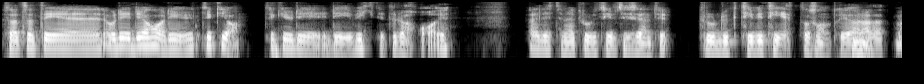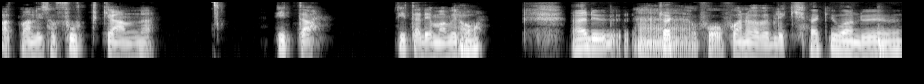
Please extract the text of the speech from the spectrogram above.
Så att, så att det, och det, det har det tycker jag. Tycker det, det är viktigt och det har ju lite med produktivitet, produktivitet och sånt att göra. Mm. Att, att man liksom fort kan hitta, hitta det man vill ha. Nej, du, tack. Eh, och få, få en överblick. Tack Johan, du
